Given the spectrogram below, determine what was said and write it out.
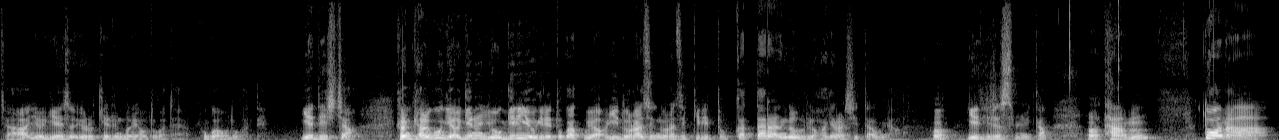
자, 여기에서 이렇게 이르는 거리하고 똑같아요. 요거하고 똑같아요. 이해되시죠? 그럼 결국 여기는 요 길이 요 길이 똑같고요. 이 노란색 노란색 길이 똑같다라는 걸 우리가 확인할 수 있다고요. 어, 이해되셨습니까? 어, 다음 또 하나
